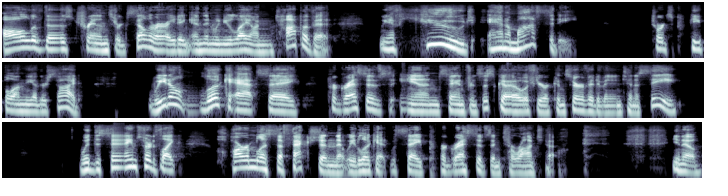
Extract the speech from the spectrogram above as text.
all of those trends are accelerating. And then when you lay on top of it, we have huge animosity towards people on the other side. We don't look at, say, progressives in San Francisco, if you're a conservative in Tennessee, with the same sort of like harmless affection that we look at say, progressives in Toronto. you know,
